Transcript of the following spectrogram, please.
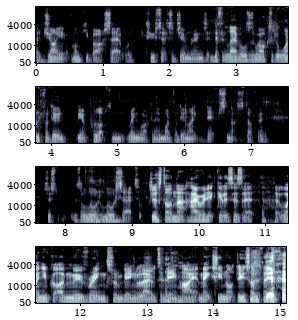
a giant monkey bar set with two sets of gym rings at different levels as well. Because I've got one for doing you know pull ups and ring work, and then one for doing like dips and that stuff. In it's just it's a low low set. Just on that, how ridiculous is it that when you've got to move rings from being low to being high, it makes you not do something? yeah.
